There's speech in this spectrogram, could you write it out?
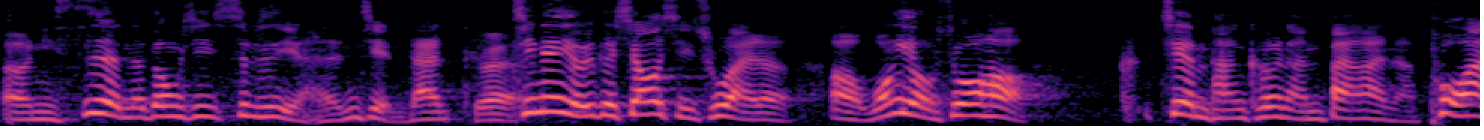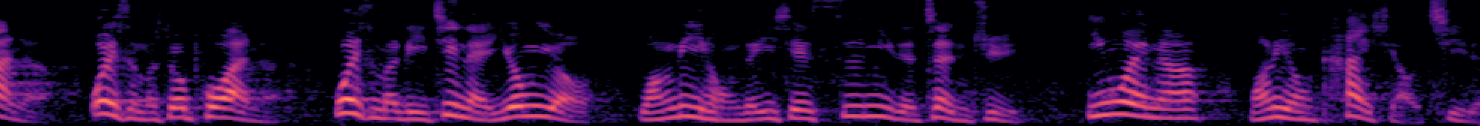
呃你私人的东西，是不是也很简单？对。今天有一个消息出来了啊、呃，网友说哈，键盘柯南办案了，破案了。为什么说破案了？为什么李静蕾拥有王力宏的一些私密的证据？因为呢，王力宏太小气了。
